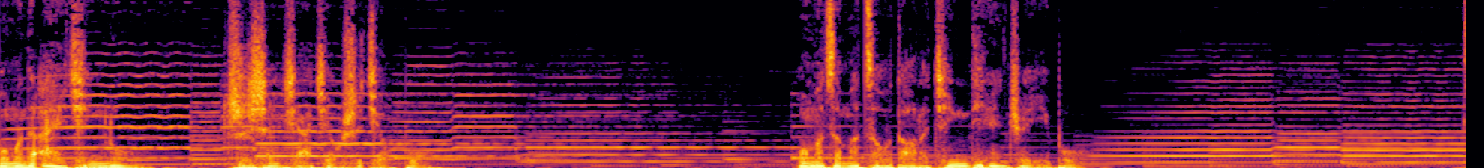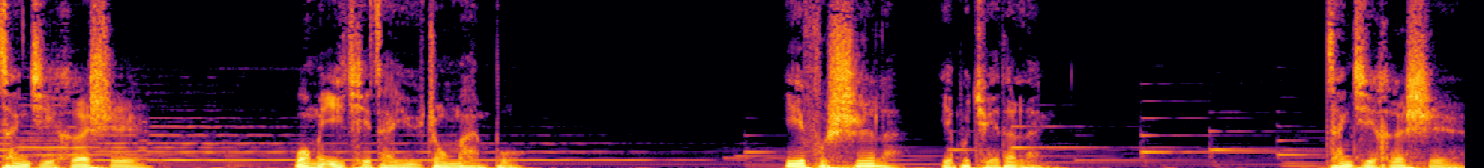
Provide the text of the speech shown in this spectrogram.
我们的爱情路只剩下九十九步，我们怎么走到了今天这一步？曾几何时，我们一起在雨中漫步，衣服湿了也不觉得冷。曾几何时，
